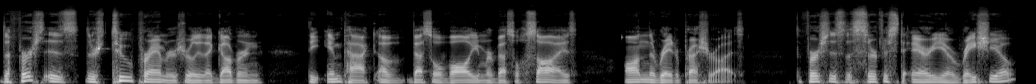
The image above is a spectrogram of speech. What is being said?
The first is there's two parameters really that govern the impact of vessel volume or vessel size on the rate of pressurize. The first is the surface to area ratio,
